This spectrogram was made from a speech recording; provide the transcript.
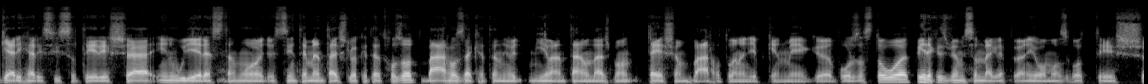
Gary Harris visszatérése én úgy éreztem, hogy, hogy szinte mentális löketet hozott, bár hozzá kell tenni, hogy nyilván támadásban teljesen várhatóan egyébként még borzasztó volt. Védekezésben viszont meglepően jól mozgott, és,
